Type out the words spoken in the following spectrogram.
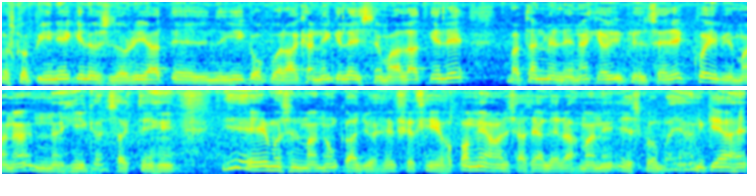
اس کو پینے کے لیے، اس ضروریات زندگی کو پورا کرنے کے لیے، استعمالات کے لیے برتن میں لینا کہ سے کوئی بھی منع نہیں کر سکتے ہیں۔ یہ مسلمانوں کا جو ہے فقی حکم ہے۔ ہمارے شاہ علیہ رحمٰن نے اس کو بیان کیا ہے۔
